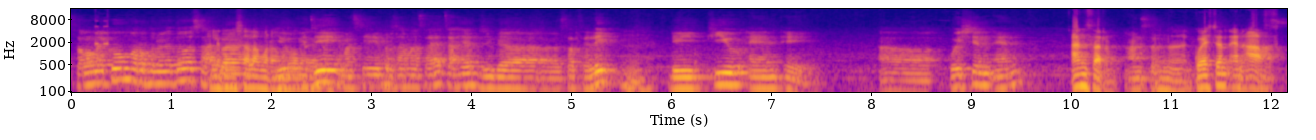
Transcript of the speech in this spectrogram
Assalamualaikum warahmatullahi wabarakatuh. Sahabat Waalaikumsalam warahmatullahi wabarakatuh. Ngaji masih bersama saya Cahya juga uh, Ustaz Felix Hmm. di Q&A. Uh, question and Answer. answer. Nah, question and ask.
